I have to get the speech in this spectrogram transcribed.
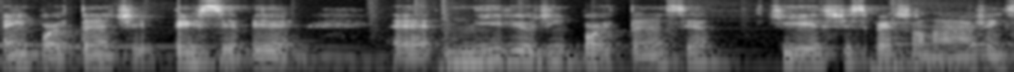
é importante perceber é, o nível de importância que estes personagens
